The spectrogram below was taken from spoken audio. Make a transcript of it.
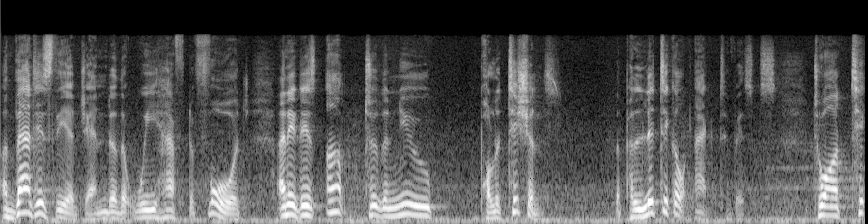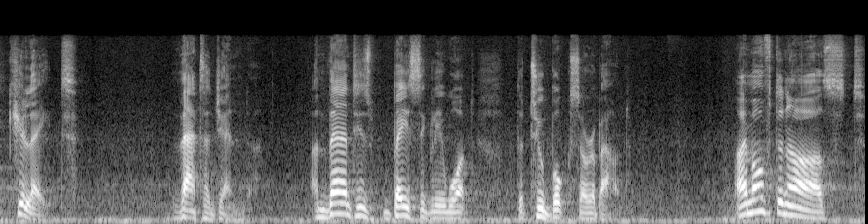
And that is the agenda that we have to forge. And it is up to the new politicians, the political activists, to articulate that agenda. And that is basically what the two books are about. I'm often asked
